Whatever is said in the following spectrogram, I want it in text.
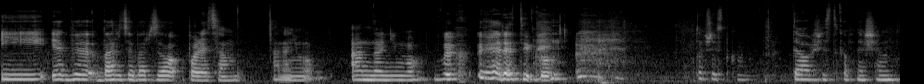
I jakby bardzo, bardzo polecam anonimowych, anonimowych heretyków. To wszystko. To wszystko w naszym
